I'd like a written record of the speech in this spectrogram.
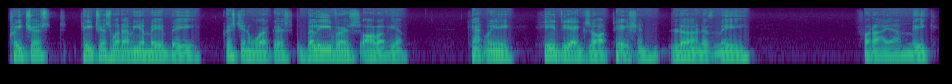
preachers, teachers, whatever you may be, Christian workers, believers, all of you. Can't we heed the exhortation, learn of me, for I am meek?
